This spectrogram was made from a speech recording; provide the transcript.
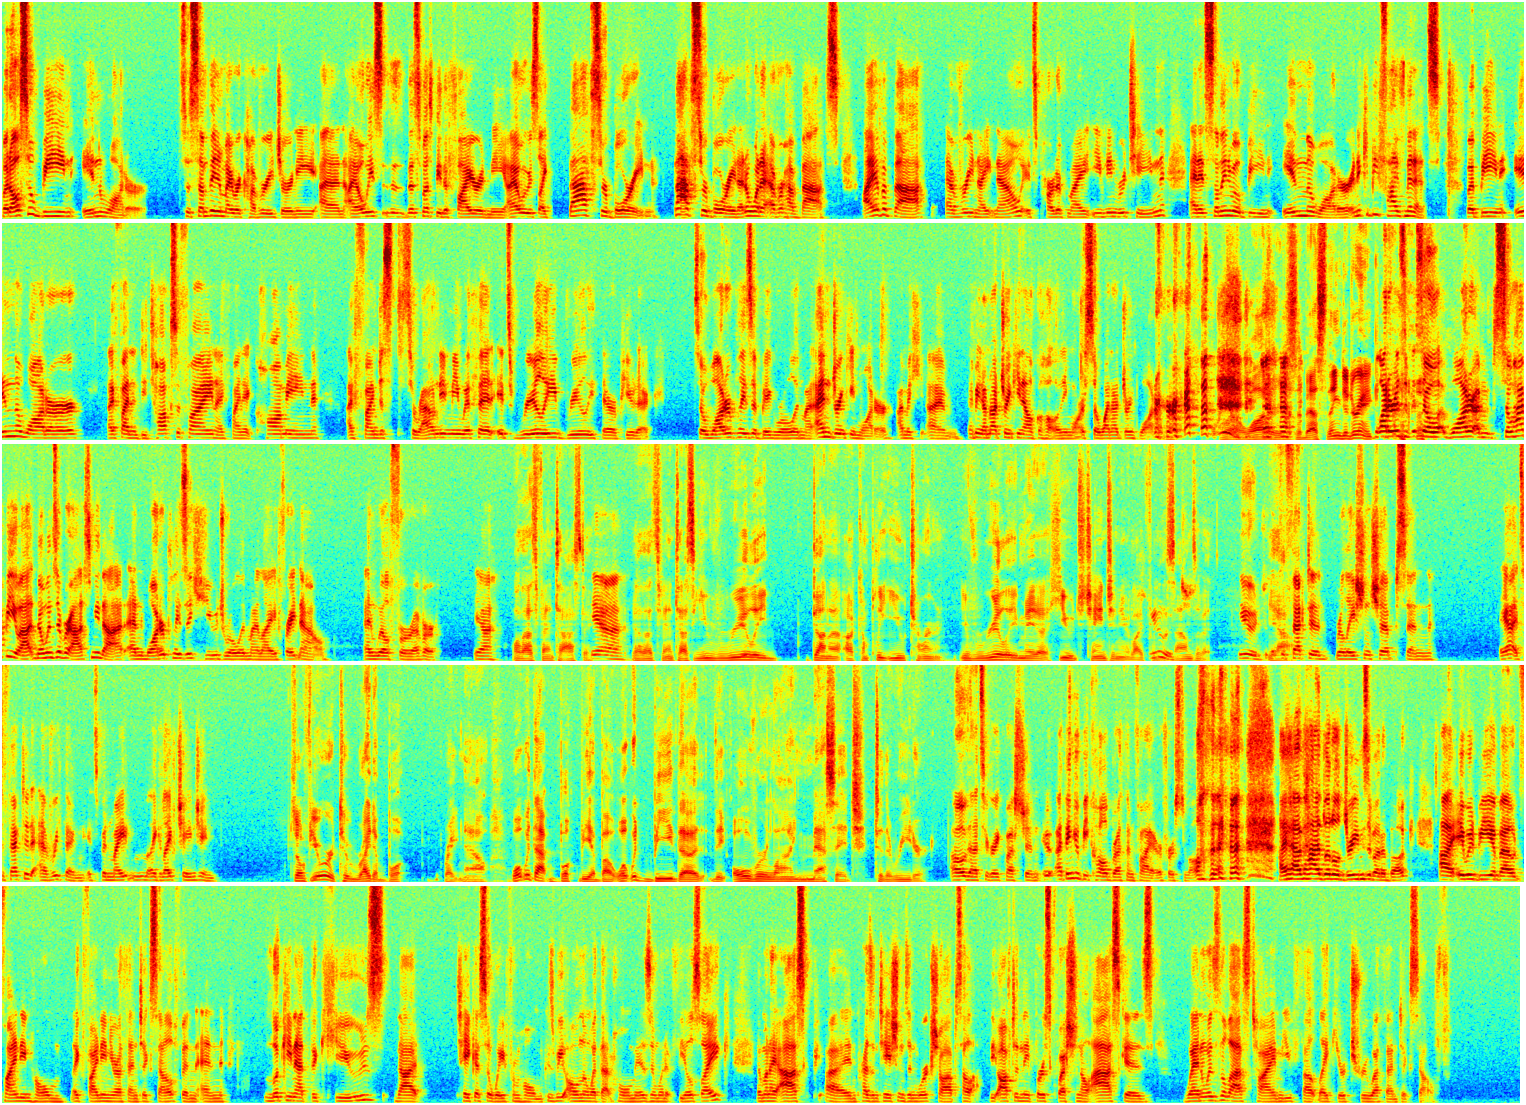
But also being in water. So something in my recovery journey, and I always this must be the fire in me. I always like baths are boring. Baths are boring. I don't want to ever have baths. I have a bath every night now. It's part of my evening routine. And it's something about being in the water. And it can be five minutes, but being in the water, I find it detoxifying. I find it calming. I find just surrounding me with it. It's really, really therapeutic. So water plays a big role in my and drinking water. I'm a I'm I mean I'm not drinking alcohol anymore, so why not drink water? well, water is the best thing to drink. Water is so water. I'm so happy you asked. No one's ever asked me that, and water plays a huge role in my life right now, and will forever. Yeah. Well, that's fantastic. Yeah. Yeah, that's fantastic. You've really done a, a complete U-turn. You've really made a huge change in your life huge. from the sounds of it. huge. Yeah. It's affected relationships and yeah, it's affected everything. It's been my like life changing. So if you were to write a book right now, what would that book be about? What would be the the overlying message to the reader? Oh, that's a great question. I think it would be called Breath and Fire, first of all. I have had little dreams about a book. Uh, it would be about finding home, like finding your authentic self and, and looking at the cues that take us away from home because we all know what that home is and what it feels like. And when I ask uh, in presentations and workshops, I'll the often the first question I'll ask is, when was the last time you felt like your true authentic self?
